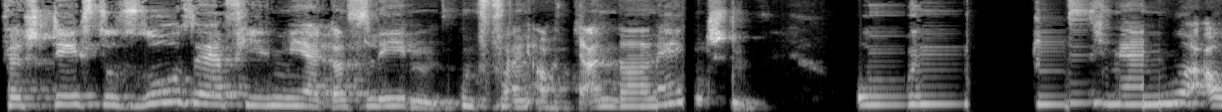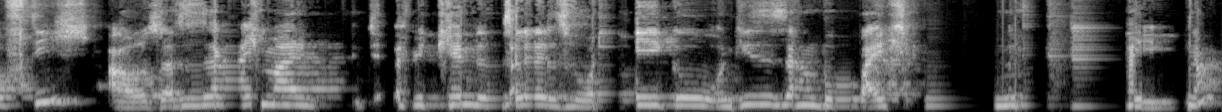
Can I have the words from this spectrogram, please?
verstehst du so sehr viel mehr das Leben und vor allem auch die anderen Menschen. Und du bist nicht mehr nur auf dich aus. Also sag ich mal, wir kennen das alle, das Wort Ego und diese Sachen, wobei ich, ne?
